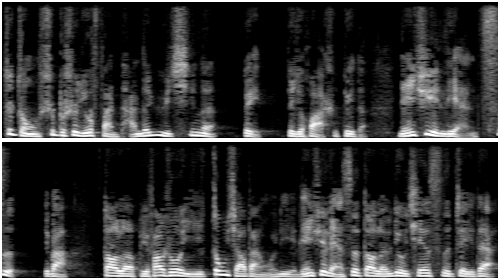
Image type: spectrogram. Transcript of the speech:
这种是不是有反弹的预期呢？对，这句话是对的，连续两次，对吧？到了，比方说以中小板为例，连续两次到了六千四这一带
